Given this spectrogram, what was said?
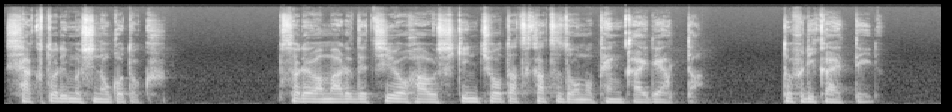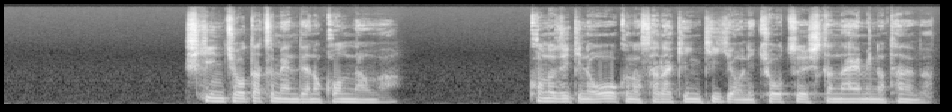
シャクトリムシのごとく、それはまるで地を這う資金調達活動の展開であった、と振り返っている。資金調達面での困難は、この時期の多くのサラ金企業に共通した悩みの種だった。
